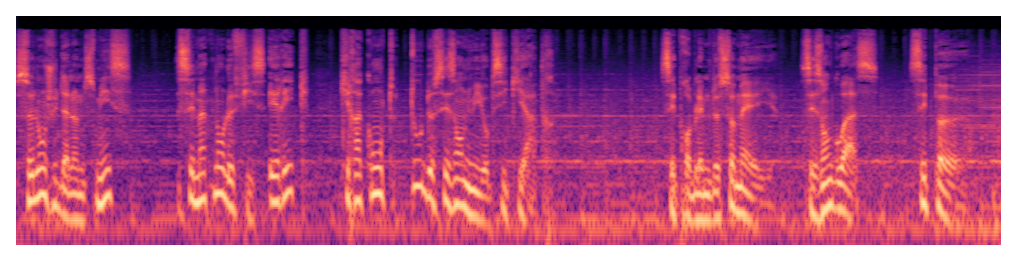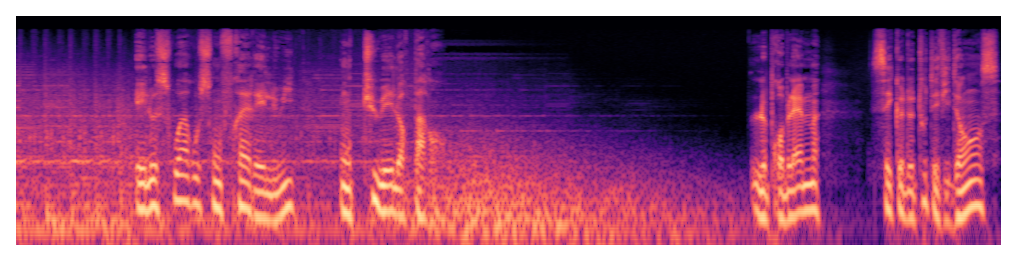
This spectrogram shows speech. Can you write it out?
Selon Jude Allen Smith, c'est maintenant le fils Eric qui raconte tout de ses ennuis au psychiatre. Ses problèmes de sommeil, ses angoisses, ses peurs. Et le soir où son frère et lui ont tué leurs parents. Le problème, c'est que de toute évidence,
